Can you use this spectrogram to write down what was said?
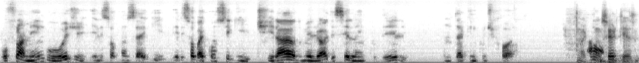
o Flamengo hoje ele só consegue, ele só vai conseguir tirar do melhor desse elenco dele um técnico de fora. com ah, certeza.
